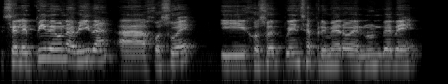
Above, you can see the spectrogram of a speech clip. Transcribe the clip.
se le pide una vida a Josué y Josué piensa primero en un bebé,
